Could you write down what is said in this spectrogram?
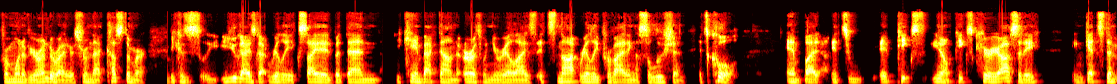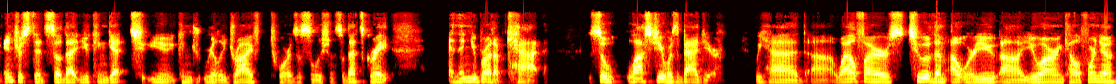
from one of your underwriters from that customer because you guys got really excited but then you came back down to earth when you realized it's not really providing a solution. It's cool. And but it's it piques you know piques curiosity and gets them interested so that you can get to you can really drive towards a solution. So that's great. And then you brought up cat so last year was a bad year. We had uh, wildfires, two of them out where you uh, you are in California,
